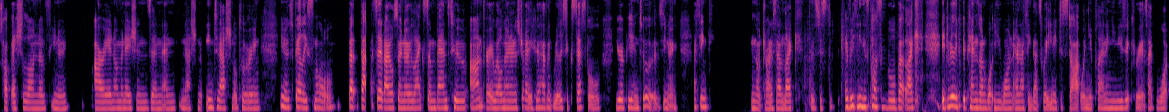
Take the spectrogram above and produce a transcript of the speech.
top echelon of you know aria nominations and and national international touring you know is fairly small. But that said i also know like some bands who aren't very well known in australia who haven't really successful european tours you know. I think not trying to sound like there's just everything is possible but like it really depends on what you want and i think that's where you need to start when you're planning your music career. It's like what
